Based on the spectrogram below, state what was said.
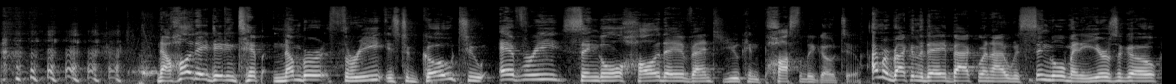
now, holiday dating tip number three is to go to every single holiday event you can possibly go to. I remember back in the day, back when I was single many years ago,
